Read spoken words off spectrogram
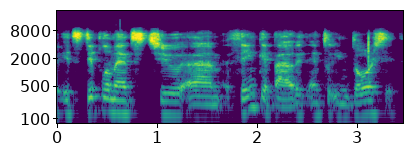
its diplomats to um, think about it and to endorse it.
